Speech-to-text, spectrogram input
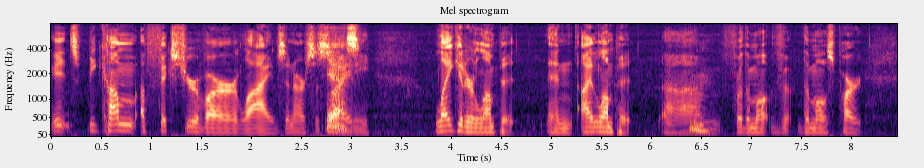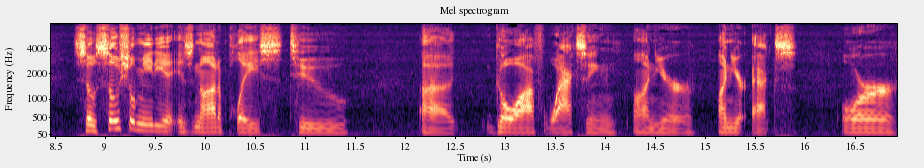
It's become a fixture of our lives and our society. Yes. Like it or lump it and I lump it um, mm. for the mo- the most part. So social media is not a place to uh, go off waxing on your on your ex or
